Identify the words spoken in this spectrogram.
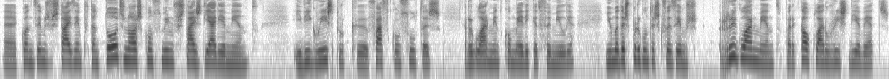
Uh, quando dizemos vegetais, é importante todos nós consumirmos vegetais diariamente. E digo isto porque faço consultas regularmente com médica de família e uma das perguntas que fazemos regularmente para calcular o risco de diabetes,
